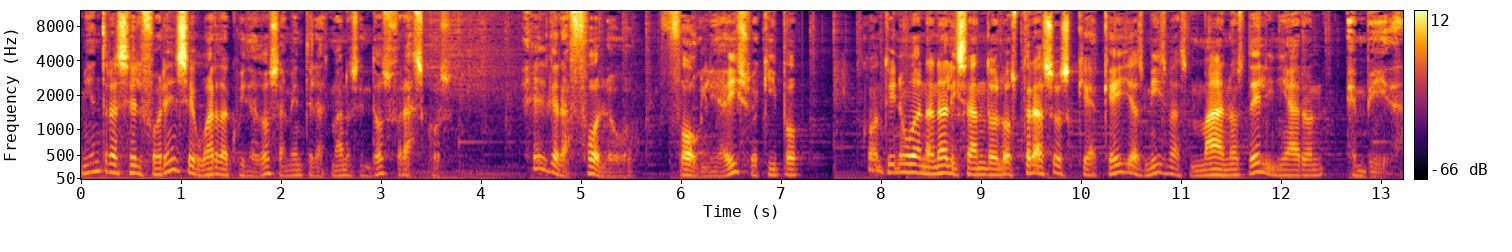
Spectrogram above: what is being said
Mientras el forense guarda cuidadosamente las manos en dos frascos, el grafólogo, Foglia y su equipo continúan analizando los trazos que aquellas mismas manos delinearon en vida.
